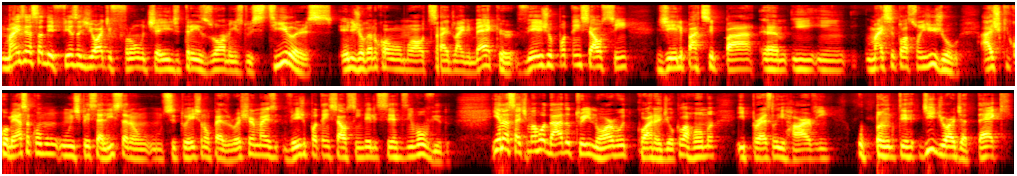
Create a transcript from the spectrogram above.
mas essa defesa de odd front aí de três homens dos Steelers, ele jogando como outside linebacker, vejo o potencial sim de ele participar um, em, em, mais situações de jogo. Acho que começa como um, um especialista, né, um, um situational pass rusher, mas vejo potencial sim dele ser desenvolvido. E na sétima rodada, o Trey Norwood, corner de Oklahoma, e Presley Harvin, o Panther de Georgia Tech.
